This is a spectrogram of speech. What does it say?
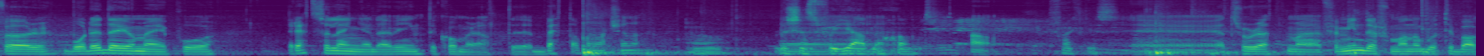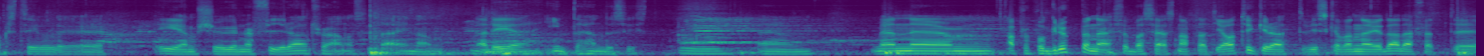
för både dig och mig på rätt så länge där vi inte kommer att eh, betta på matcherna. Ja. Det känns för jävla skönt, Ja. faktiskt. Eh, jag tror att man, för min del får man nog gå tillbaks till eh, EM 2004 tror jag, sånt där, innan, när det inte hände sist. Eh, men eh, apropå gruppen där, så jag bara säga snabbt att jag tycker att vi ska vara nöjda därför att eh,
